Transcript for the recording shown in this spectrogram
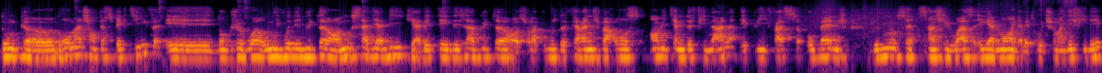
Donc, euh, gros match en perspective. Et donc, je vois au niveau des buteurs Moussa Diaby, qui avait été déjà buteur sur la pelouse de Ferencvaros en huitième de finale. Et puis, face aux Belges de l'Union Saint-Gilloise également, il avait trouvé le chemin défilé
